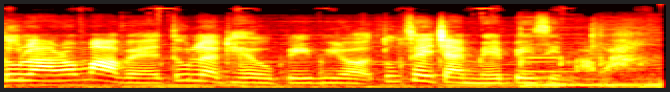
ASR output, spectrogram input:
သူလာတော့မှပဲသူ့လက်ထဲကိုပေးပြီးတော့သူ့စိတ်ကြိုက်မဲပေးစီမှာပါ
